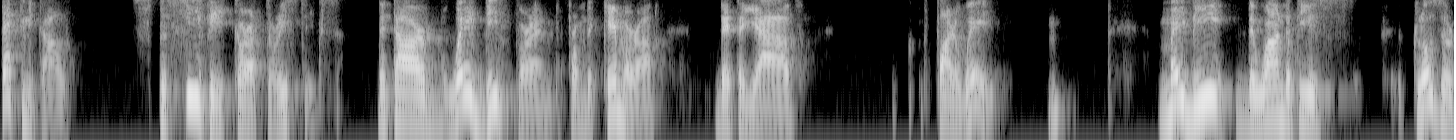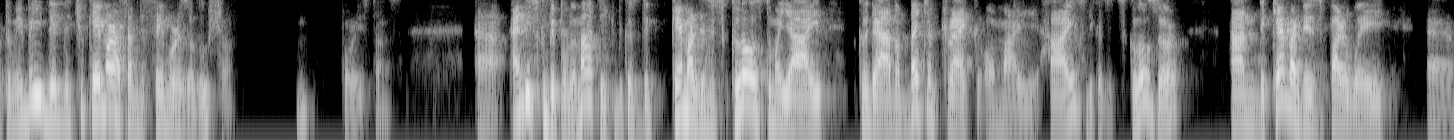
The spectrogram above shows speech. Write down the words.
technical specific characteristics that are way different from the camera that I have far away. Hmm? Maybe the one that is closer to me, maybe the, the two cameras have the same resolution, hmm, for instance. Uh, and this could be problematic because the camera that is close to my eye could have a better track on my eyes because it's closer. And the camera that is far away uh,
